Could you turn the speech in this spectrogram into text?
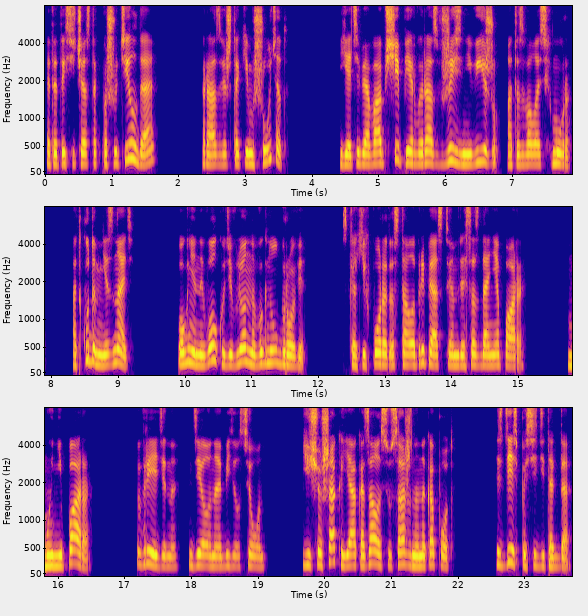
Это ты сейчас так пошутил, да? Разве ж таким шутят? Я тебя вообще первый раз в жизни вижу, отозвалась хмуро. Откуда мне знать? Огненный волк удивленно выгнул брови. С каких пор это стало препятствием для создания пары? Мы не пара. Вредина, делано обиделся он. Еще шаг, и я оказалась усажена на капот. Здесь посиди тогда,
